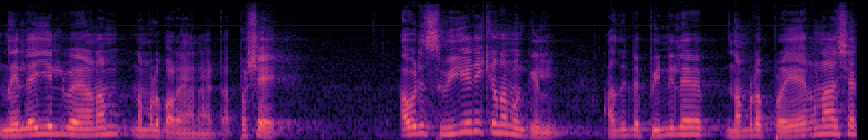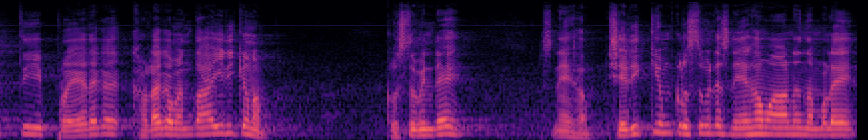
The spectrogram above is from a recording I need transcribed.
നിലയിൽ വേണം നമ്മൾ പറയാനായിട്ട്. പക്ഷേ അവർ സ്വീകരിക്കണമെങ്കിൽ അതിന്റെ പിന്നിലെ നമ്മുടെ പ്രേരണാശക്തി പ്രേരക ഘടകം എന്തായിരിക്കണം? ക്രിസ്തുവിന്റെ സ്നേഹം. ശരിക്കും ക്രിസ്തുവിന്റെ സ്നേഹമാണ് നമ്മളെ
